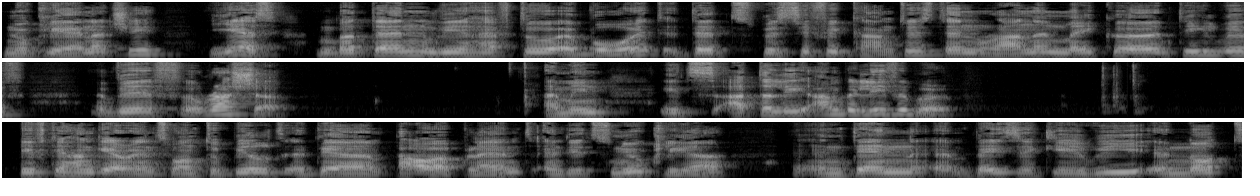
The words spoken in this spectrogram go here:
nuclear energy, yes, but then we have to avoid that specific countries then run and make a deal with, with Russia. I mean, it's utterly unbelievable. If the Hungarians want to build their power plant and it's nuclear, and then uh, basically we uh, not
